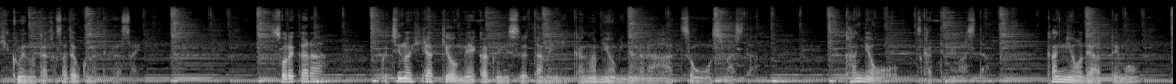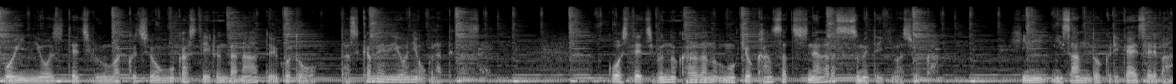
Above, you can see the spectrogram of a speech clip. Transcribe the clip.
低めの高さで行ってください。それから口の開きを明確にするために鏡を見ながら発音をしました。家行を使ってみました。家行であっても母音に応じて自分は口を動かしているんだなということを確かめるように行ってください。こうして自分の体の動きを観察しながら進めていきましょうか。日に23度繰り返せれば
